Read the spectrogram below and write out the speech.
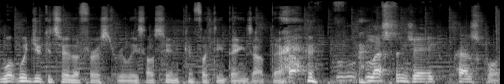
What would you consider the first release? I was seeing conflicting things out there. uh, less than Jake Pezcore.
